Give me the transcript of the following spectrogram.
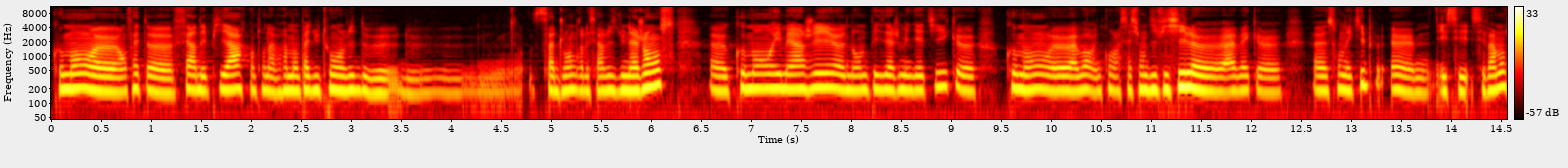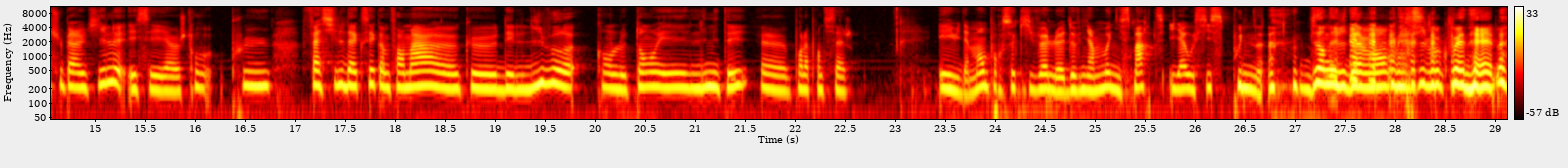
comment euh, en fait euh, faire des pillards quand on n'a vraiment pas du tout envie de, de s'adjoindre les services d'une agence, euh, comment émerger dans le paysage médiatique, comment avoir une conversation difficile avec son équipe. et c'est vraiment super utile et c'est, je trouve, plus facile d'accès comme format que des livres quand le temps est limité pour l'apprentissage. Et évidemment, pour ceux qui veulent devenir money smart, il y a aussi Spoon. Bien évidemment. Merci beaucoup, Annelle.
